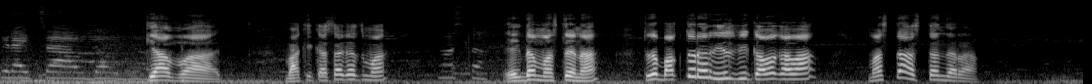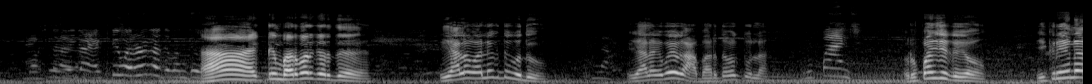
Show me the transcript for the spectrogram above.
फिरायचा उद्धव उद्धव. क्या बात. बाकी कसा गच मग मस्त. एकदम मस्त आहे ना? तुझं बघतो रे रील्स बी कवा कवा. मस्त असतात जरा मस्त ऍक्टिव्ह बरोबर करतो पण तू हा ऍक्टिंग बरोबर करत याला ओळखतो का तू? याला बघ घाबरतो बघ तुला. रुपांश. रुपांश आहे का? यो. इकडे ना.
